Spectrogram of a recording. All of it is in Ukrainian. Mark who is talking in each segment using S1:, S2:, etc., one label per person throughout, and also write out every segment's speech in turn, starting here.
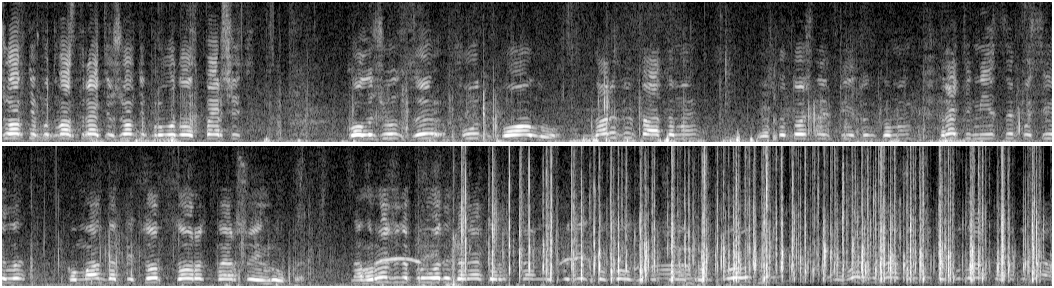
S1: 27 жовтня по 23 жовтня проводилась першість коледжу з футболу. За результатами і остаточними підсумками третє місце посіла команда 541 групи. Нагородження проводить директор Кам'янець-Подільського коледжу харчової промисловості. Григорій Михайлович, будь ласка, капітан.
